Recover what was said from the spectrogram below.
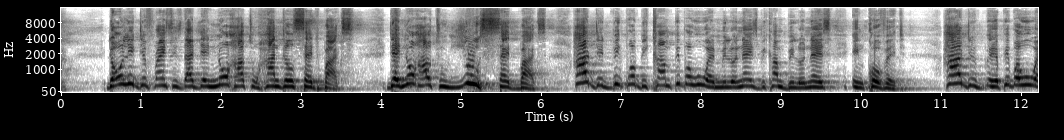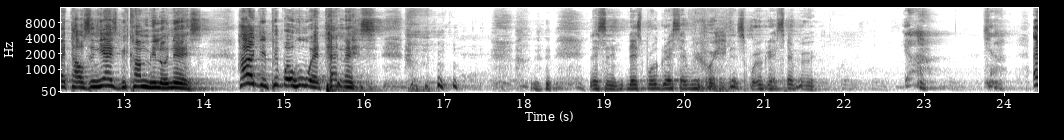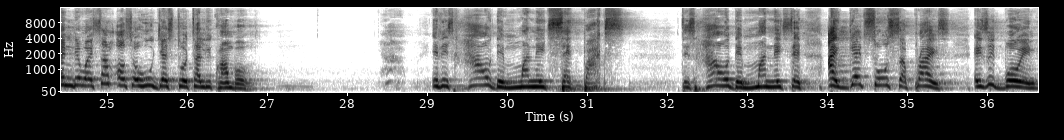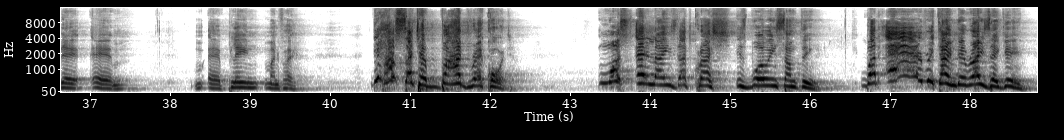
The only difference is that they know how to handle setbacks. They know how to use setbacks. How did people become, people who were millionaires become billionaires in COVID? How did uh, people who were thousandaires become millionaires? How did people who were tenants? Listen, there's progress everywhere. There's progress everywhere. Yeah. Yeah. And there were some also who just totally crumbled. It is how they manage setbacks. It is how they manage set. I get so surprised. Is it Boeing, the um, uh, plane manufacturer? They have such a bad record. Most airlines that crash is Boeing something. But every time they rise again,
